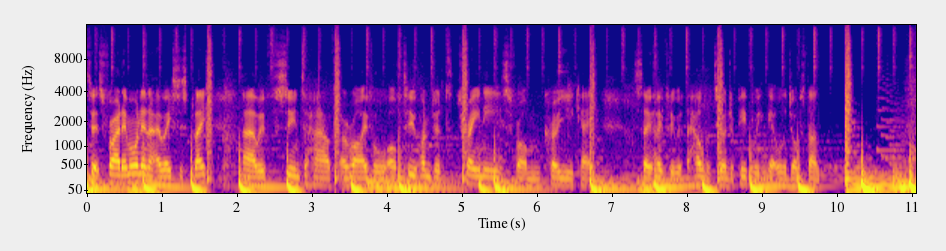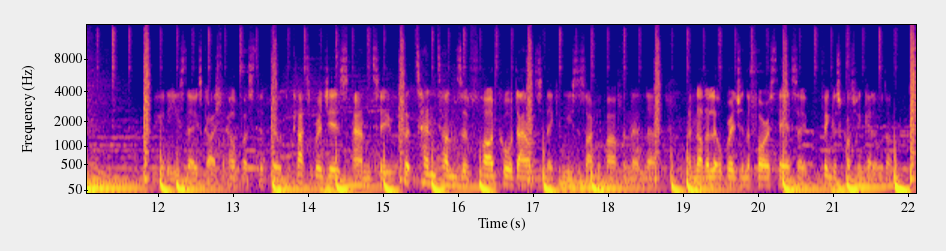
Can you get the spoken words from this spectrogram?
So it's Friday morning at Oasis Play. Uh, we're soon to have arrival of 200 trainees from Crowe UK. So hopefully with the help of 200 people we can get all the jobs done. We're going to use those guys to help us to build the clatter bridges and to put 10 tons of hardcore down so they can use the cycle path and then uh, another little bridge in the forest here. So fingers crossed we can get it all done.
